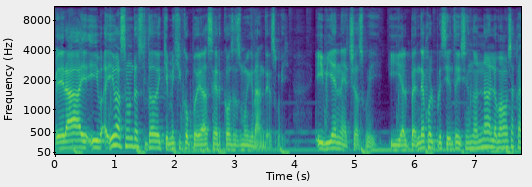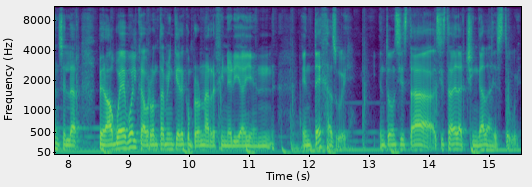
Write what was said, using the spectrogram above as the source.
era, iba, iba, a ser un resultado de que México podía hacer cosas muy grandes, güey. Y bien hechas, güey. Y el pendejo, el presidente diciendo, no, lo vamos a cancelar. Pero a huevo el cabrón también quiere comprar una refinería ahí en, en Texas, güey. Entonces sí está, sí está de la chingada esto, güey.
